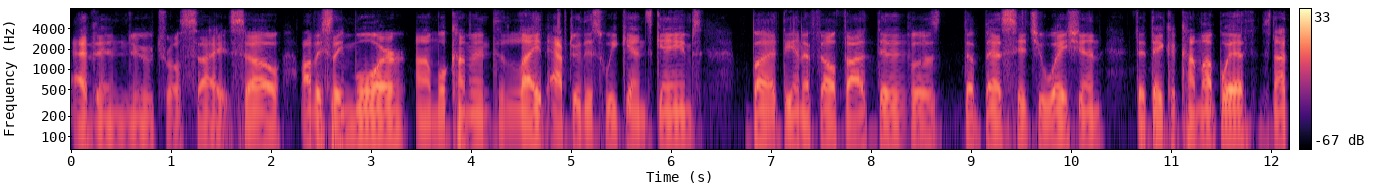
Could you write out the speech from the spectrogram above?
at a neutral site. So obviously more um, will come into light after this weekend's games, but the NFL thought this was the best situation that they could come up with. It's not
